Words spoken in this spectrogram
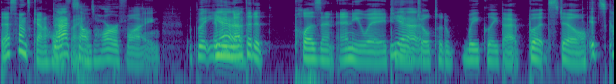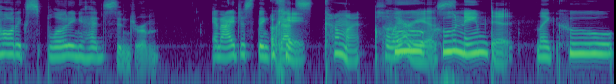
That sounds kind of horrifying. that sounds horrifying. But yeah I mean, not that it's pleasant anyway to Yeah. be jolted awake like that, but still. it's called exploding head syndrome and i just think Okay, that's come on. Who- hilarious. Who, named it? Like who?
